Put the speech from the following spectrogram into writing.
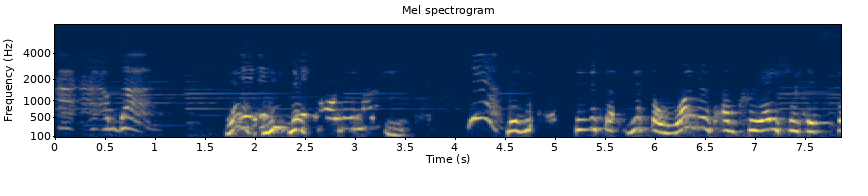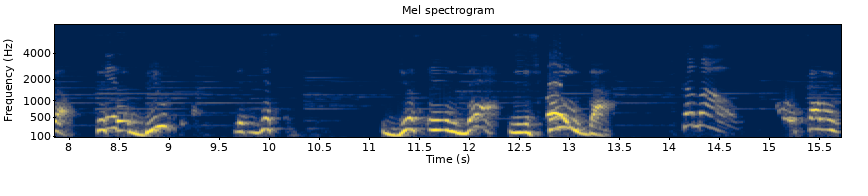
I, am God. Yeah, there's no denying it. Yeah, there's no, just the just the wonders of creation itself, just it's, the beauty, just just in that just screams God. Come on. I was telling,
